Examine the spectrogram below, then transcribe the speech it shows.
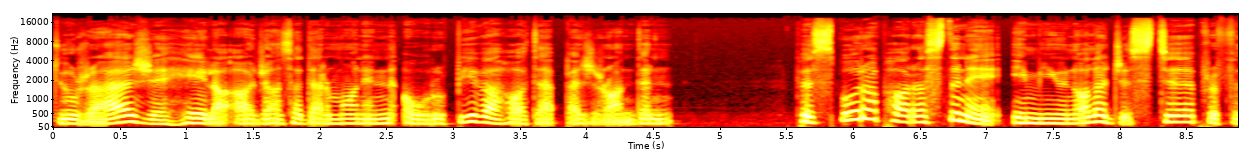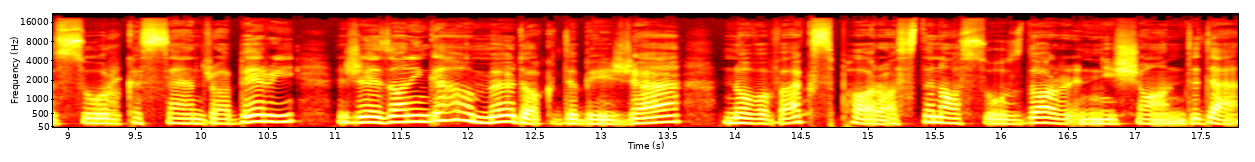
دوره جهیلا آجانس درمان اوروپی و هاتا پجراندن. پسپورا پارستن ایمیونولوژیست پروفسور کساندرا بری جزانینگه ها مرداک دبیجه نوواکس پاراستنا سوزدار نشان ده.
